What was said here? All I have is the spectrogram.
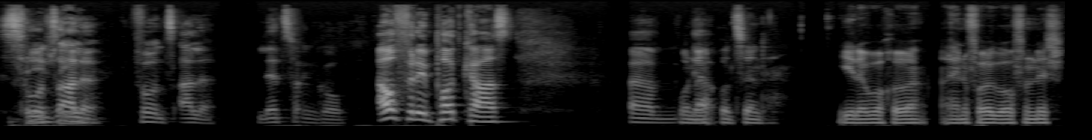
Für uns alle. Für uns alle. Let's go. Auch für den Podcast. Ähm, 100 Prozent. Ja. Jede Woche eine Folge hoffentlich.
